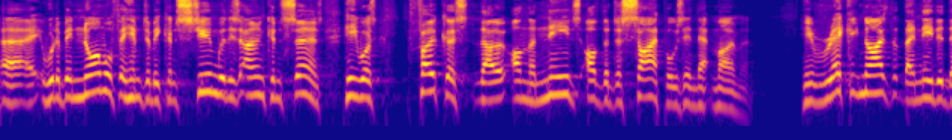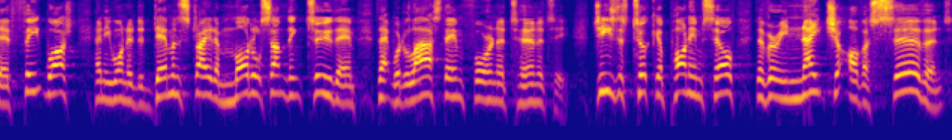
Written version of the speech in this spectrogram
uh, it would have been normal for him to be consumed with his own concerns. He was focused, though, on the needs of the disciples in that moment. He recognized that they needed their feet washed and he wanted to demonstrate and model something to them that would last them for an eternity. Jesus took upon himself the very nature of a servant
